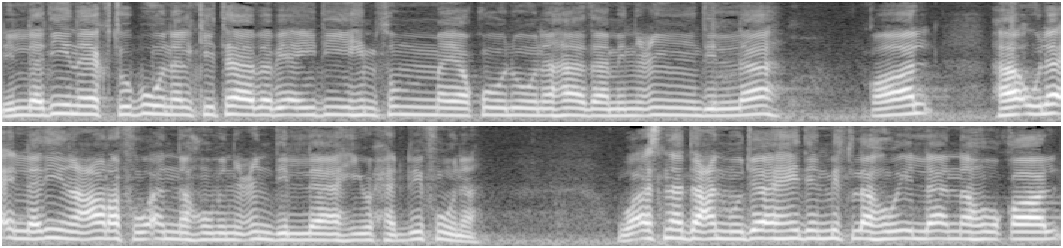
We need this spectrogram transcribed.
للذين يكتبون الكتاب بأيديهم ثم يقولون هذا من عند الله. قال هؤلاء الذين عرفوا أنه من عند الله يحرفونه. وأسند عن مجاهد مثله إلا أنه قال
